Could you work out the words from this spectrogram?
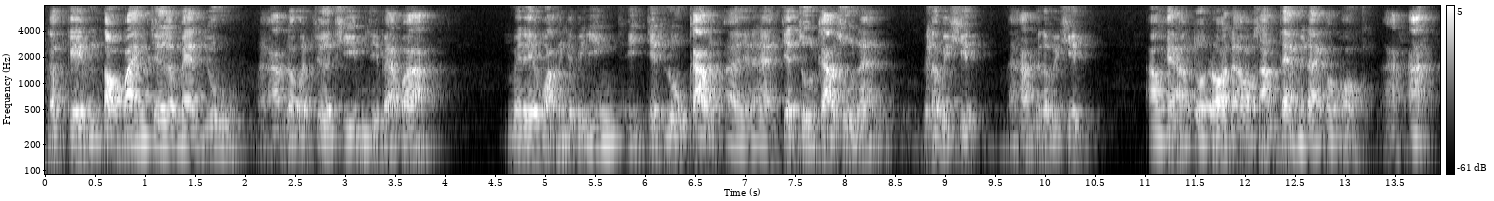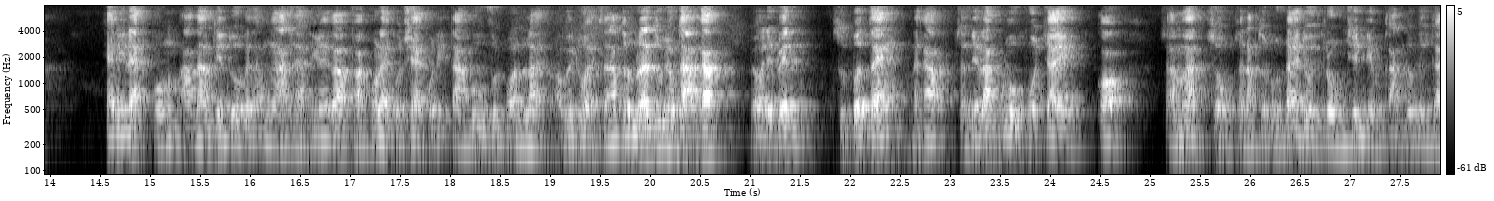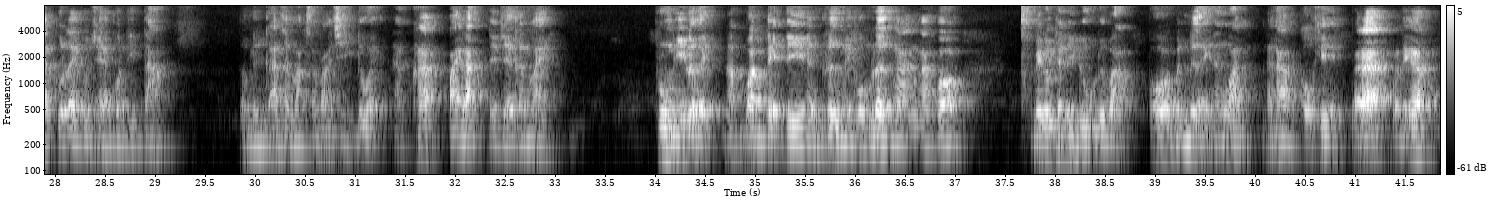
แล้วเกมต่อไปมันเจอกับแมนยูนะครับ แล้วก็เจอทีมที่แบบว่า ไม่ได้หวังจะไปยิงอีกเจ็ดลูกเก้าอะไรนะเจ็ดศูนย์เก้าศูนย์น่ะไม่ต้องไปคิดนะครับ ไม่ต้องไปคิด เอาแค่เอาตัวรอดแล้วเอาสามแต้มไม่ได้ก็พอ นะครับอะแค่นี้แหละ ผมอาบน้ำเตรียมตัวไปทำงานแล้วยังไงก็ฝากกดไลค์กดแชร์กดติดตามผู้ฟุตบอลไลฟ์เอาไว้ด้วยสนับสนุนได้ทุกช่องทางครับไม่ว่าจะเป็นซุปเปอร์แตงนะครับ สัญลักษณ์รูปหัวใจก็สามารถส่งสนับสนุนได้โดยตรงเช่นเดียวกันรวมถึงการกดไลค์กดแชร์กดติดตามรวมถึงการสมัครสมาชิกด้วยนะครับ ไปละเดี๋ยวเจอกันใหม่ พรุ่งนี้เลยนะบอลเตะตีหนึ่งครึ่งนี่ผมเลิกงานมาก็ไม่รู้จะได้ดูหรือเปล่า เพราะว่ามันเหนื่อยทั้งวันนะครับ โอเค ไปละสวัสดีครับ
